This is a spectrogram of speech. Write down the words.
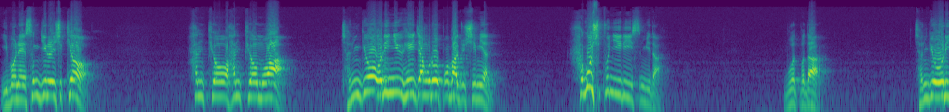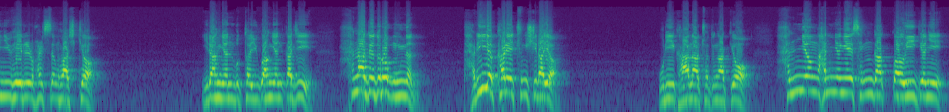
이번에 승진을 시켜 한 표 한 표 모아 전교 어린이 회장으로 뽑아주시면 하고 싶은 일이 있습니다. 무엇보다 전교 어린이회를 활성화시켜 1학년부터 6학년까지 하나 되도록 묶는 다리 역할에 충실하여 우리 가나 초등학교 한명한 명의 생각과 의견이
